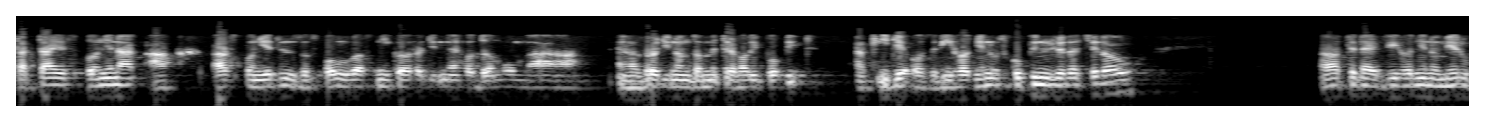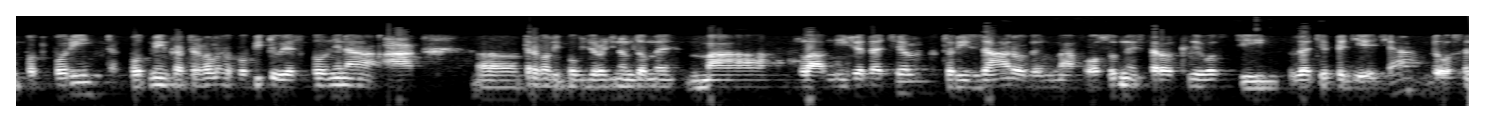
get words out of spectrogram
tak tá je splnená, ak aspoň jeden zo spoluvlastníkov rodinného domu má e, v rodinnom dome trvalý pobyt. Ak ide o zvýhodnenú skupinu žiadateľov, teda aj zvýhodnenú mieru podpory, tak podmienka trvalého pobytu je splnená, ak trvalý pobyt v rodinnom dome má hlavný žiadateľ, ktorý zároveň má v osobnej starostlivosti za tepe dieťa do 18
